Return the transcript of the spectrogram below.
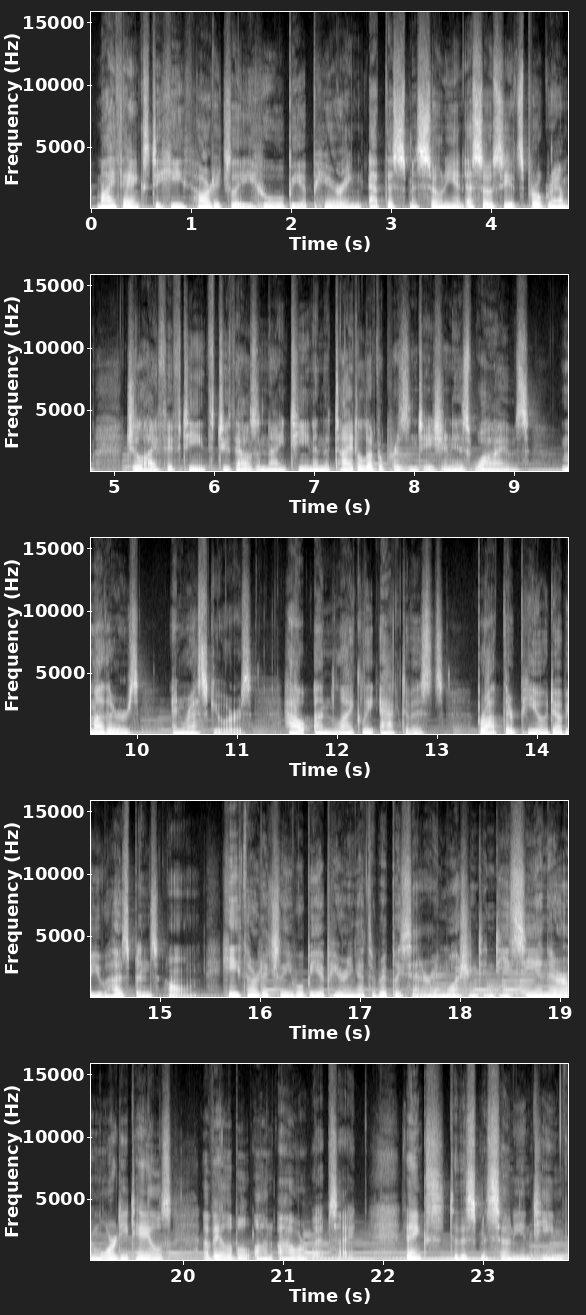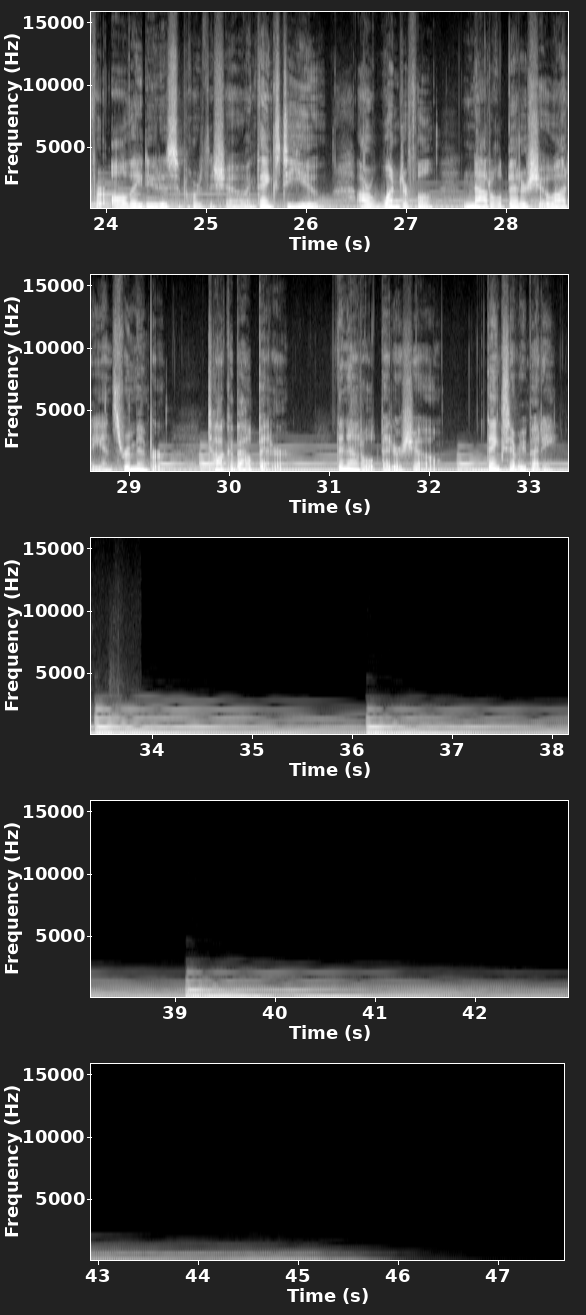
My thanks to Heath Hardage Lee, who will be appearing at the Smithsonian Associates Program July 15th, 2019. And the title of her presentation is Wives, Mothers, and Rescuers How Unlikely Activists brought their POW husbands home. Heath Hardage Lee will be appearing at the Ripley Center in Washington, D.C., and there are more details available on our website. Thanks to the Smithsonian team for all they do to support the show, and thanks to you, our wonderful Not Old Better Show audience. Remember, talk about better. The Not Old Better Show. Thanks, everybody.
